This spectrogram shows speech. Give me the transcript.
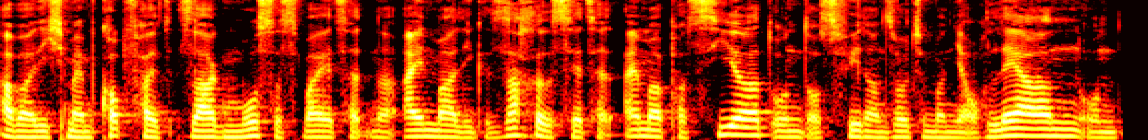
Aber ich meinem Kopf halt sagen muss, das war jetzt halt eine einmalige Sache, das ist jetzt halt einmal passiert und aus Fehlern sollte man ja auch lernen. Und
